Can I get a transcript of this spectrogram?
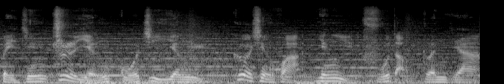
北京智盈国际英语个性化英语辅导专家。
